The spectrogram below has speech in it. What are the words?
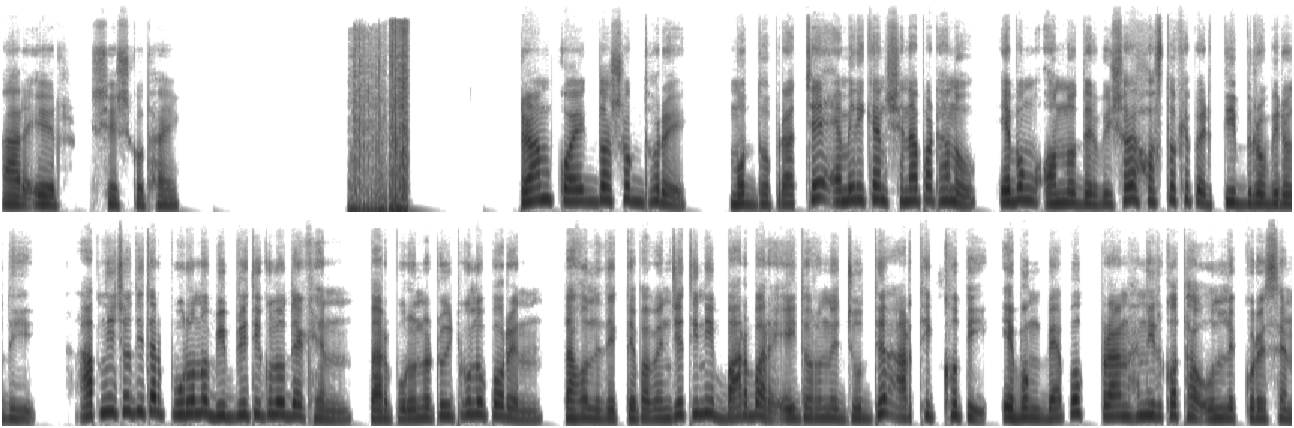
আর এর শেষ কোথায়? ট্রাম্প কয়েক দশক ধরে মধ্যপ্রাচ্যে আমেরিকান সেনা পাঠানো এবং অন্যদের বিষয়ে হস্তক্ষেপের তীব্র বিরোধী। আপনি যদি তার পুরনো বিবৃতিগুলো দেখেন, তার পুরনো টুইটগুলো পড়েন, তাহলে দেখতে পাবেন যে তিনি বারবার এই ধরনের যুদ্ধে আর্থিক ক্ষতি এবং ব্যাপক প্রাণহানির কথা উল্লেখ করেছেন।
